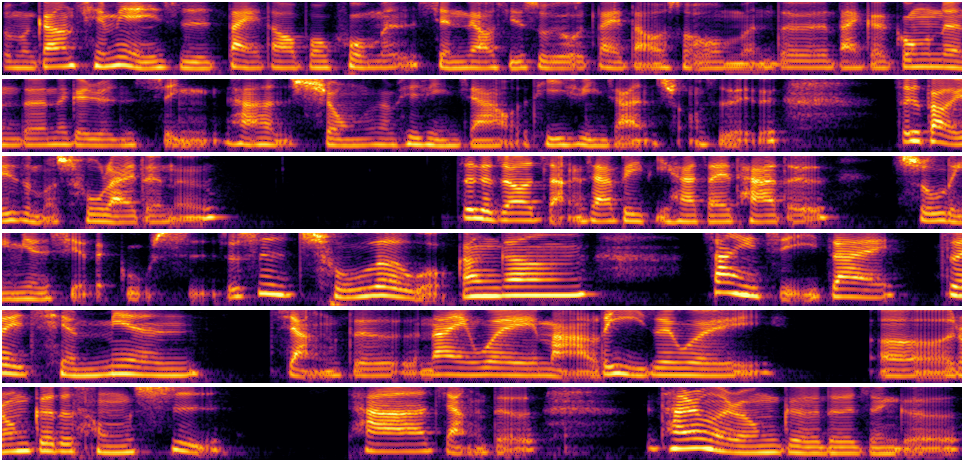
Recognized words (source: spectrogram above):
我们刚刚前面也一直带到，包括我们闲聊其实有带到说，我们的哪个功能的那个人形他很凶，那批评家我的批评家很凶之类的，这个到底是怎么出来的呢？这个就要讲一下贝比他在他的书里面写的故事，就是除了我刚刚上一集在最前面。讲的那一位玛丽，这位呃荣格的同事，他讲的，他认为荣格的整个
